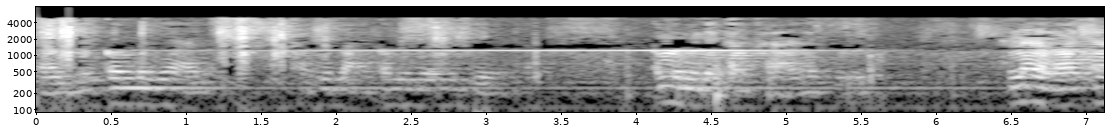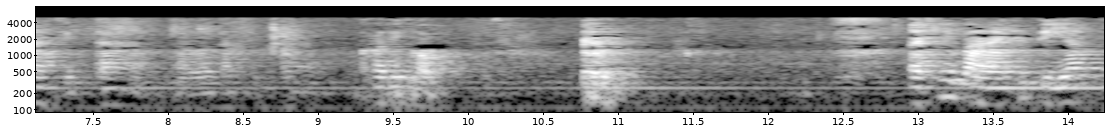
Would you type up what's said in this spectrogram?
ถามนี้ก็ไม่ยากคำที่บายก็ไม่เยอะจริงก็มาดูในกลางขาเลยทีหน้าร้อยห้าสิบเก้าร้อยเก้าสิบเก้าข้อที่หก อธิบายทุติยป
